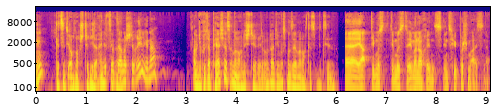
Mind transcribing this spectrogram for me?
Hm? Jetzt sind die auch noch steril eingeführt. Jetzt sind sie auch noch steril, genau. Aber die Gutta Percha ist immer noch nicht steril, oder? Die muss man selber noch desinfizieren. Äh, ja, die musst, die musst du immer noch ins, ins Hyper schmeißen, ja.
